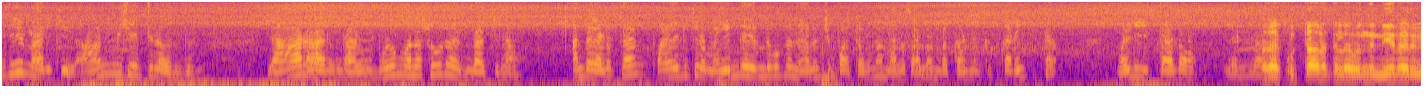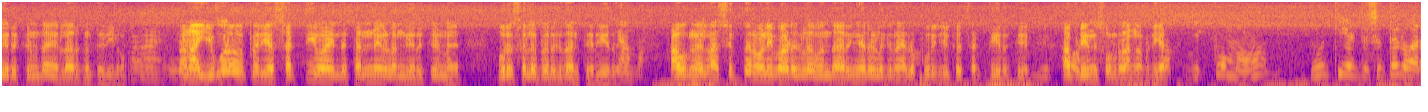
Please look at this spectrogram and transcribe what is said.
இதே மாதிரிக்கு ஆன்மீகத்தில் வந்து யாராக இருந்தாலும் முழு மனசோட இருந்தாச்சுன்னா அந்த இடத்த பழடிக்கு நம்ம எங்கே இருந்துக்கிட்டு நினச்சி பார்த்தோம்னா மனசால அந்த கண்ணுக்கு கரெக்டாக வழி தடம் அதாவது குற்றாலத்துல வந்து நீரருவி இருக்குன்னு தான் எல்லாருக்கும் தெரியும். ஆ, ஆனா இவ்வளவு பெரிய சக்தி வாய்ந்த தன்மைகள் அங்க இருக்குன்னு ஒரு சில பேருக்கு தான் தெரியுது. அவங்க எல்லாம் சித்தர் வழிபாடுகளை வந்து அறிஞர்களுக்கு தான் இதை புரிஞ்சுக்க சக்தி இருக்கு அப்படின்னு சொல்றாங்க. அப்படியா? இப்போமும் நூற்றி எட்டு சித்தர் வர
